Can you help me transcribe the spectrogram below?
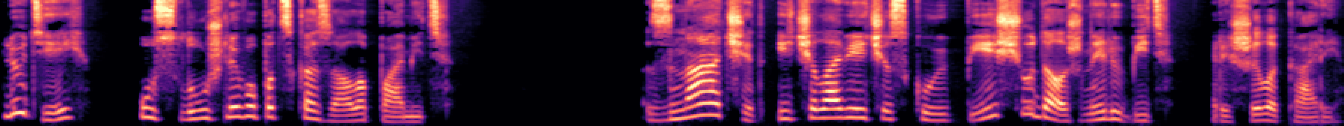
Людей, услужливо подсказала память. Значит, и человеческую пищу должны любить, решила Кари.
